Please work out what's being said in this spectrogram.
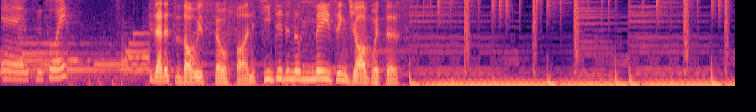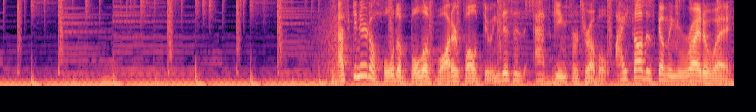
And some toys. These edits is always so fun. He did an amazing job with this. Asking her to hold a bowl of water while doing this is asking for trouble. I saw this coming right away.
